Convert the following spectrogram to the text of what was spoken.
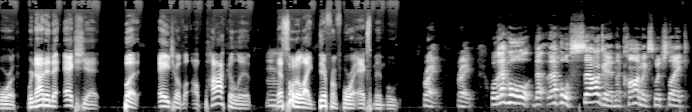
for we're not into X yet but Age of Apocalypse Mhm. that's sort of like different for an X Men movie Right, right. Well, that whole that that whole saga in the comics, which like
